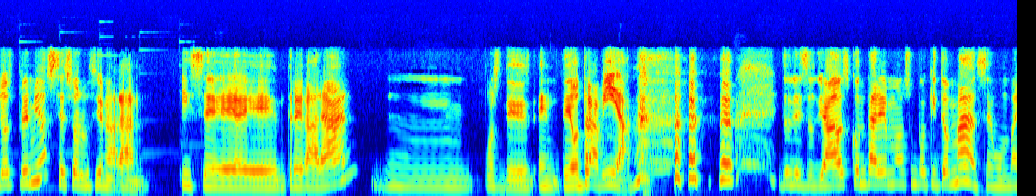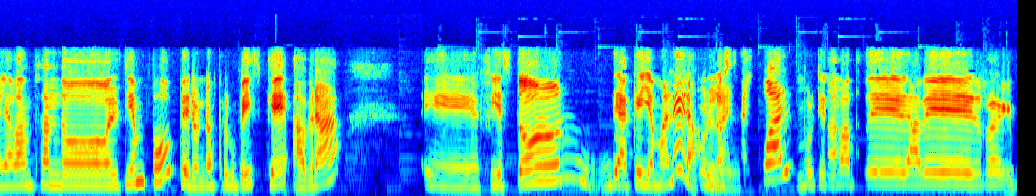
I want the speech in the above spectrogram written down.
Los premios se solucionarán y se entregarán mm, pues de, otra vía. Entonces ya os contaremos un poquito más según vaya avanzando el tiempo, pero no os preocupéis que habrá eh, fiestón de aquella manera. No será igual porque no va a poder haber eh,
